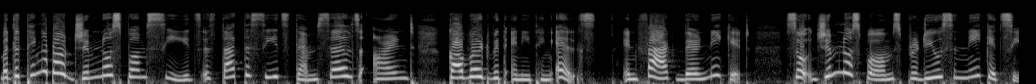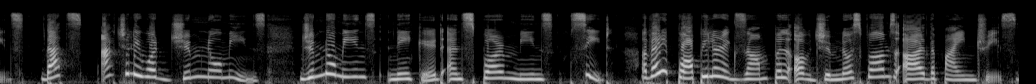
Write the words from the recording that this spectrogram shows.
But the thing about gymnosperm seeds is that the seeds themselves aren't covered with anything else. In fact, they're naked. So gymnosperms produce naked seeds. That's actually what gymno means. Gymno means naked and sperm means seed. A very popular example of gymnosperms are the pine trees.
